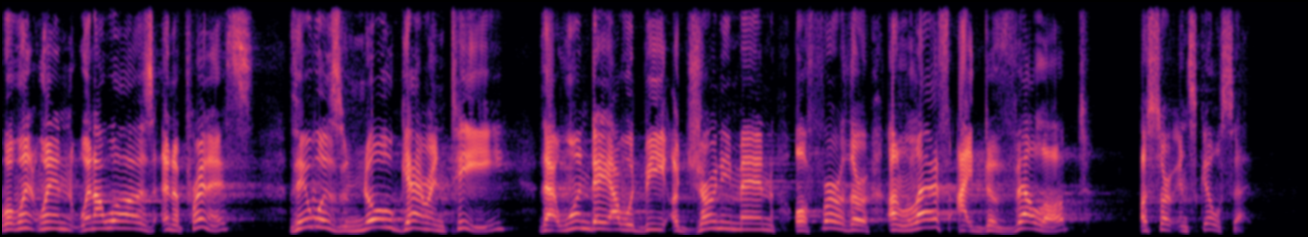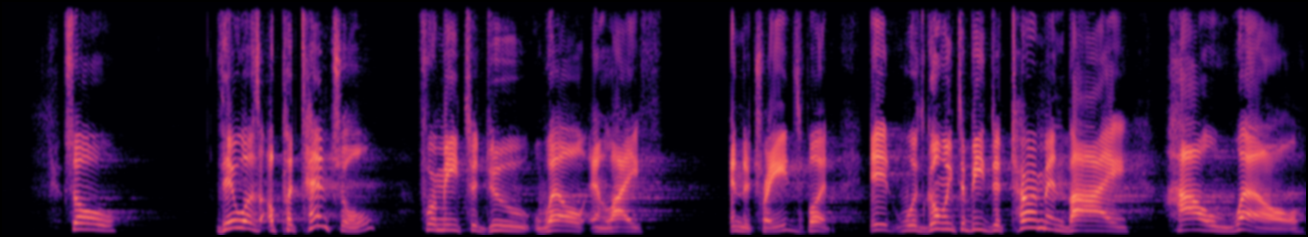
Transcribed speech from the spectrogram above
Well, when, when, when I was an apprentice, there was no guarantee that one day I would be a journeyman or further unless I developed a certain skill set. So there was a potential for me to do well in life in the trades, but it was going to be determined by how well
